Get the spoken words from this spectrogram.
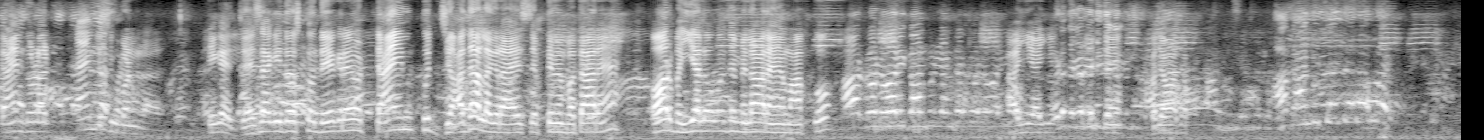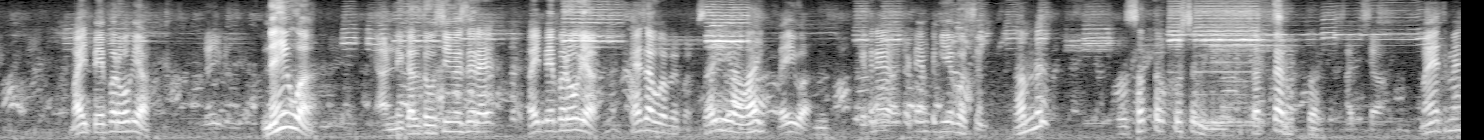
टाइम थोड़ा टाइम इशू बन रहा है। ठीक है जैसा कि दोस्तों देख रहे हो टाइम कुछ ज़्यादा लग रहा है इस शिफ्ट में बता रहे हैं। और भैया लोगों से मिला रहे हैं हम आपको। आइए आइए। आ जाओ आ जाओ। भाई पेपर हो गया? नहीं हुआ? यार निकल तो उसी में से रहे। भाई पेपर हो गया? कैसा हुआ पेपर सही हुआ भाई। सही हुआ। कितने अटेम्प्ट किए क्वेश्चन हमने? सत्तर क्वेश्चन किए। सत्तर? अच्छा। मैथ में?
